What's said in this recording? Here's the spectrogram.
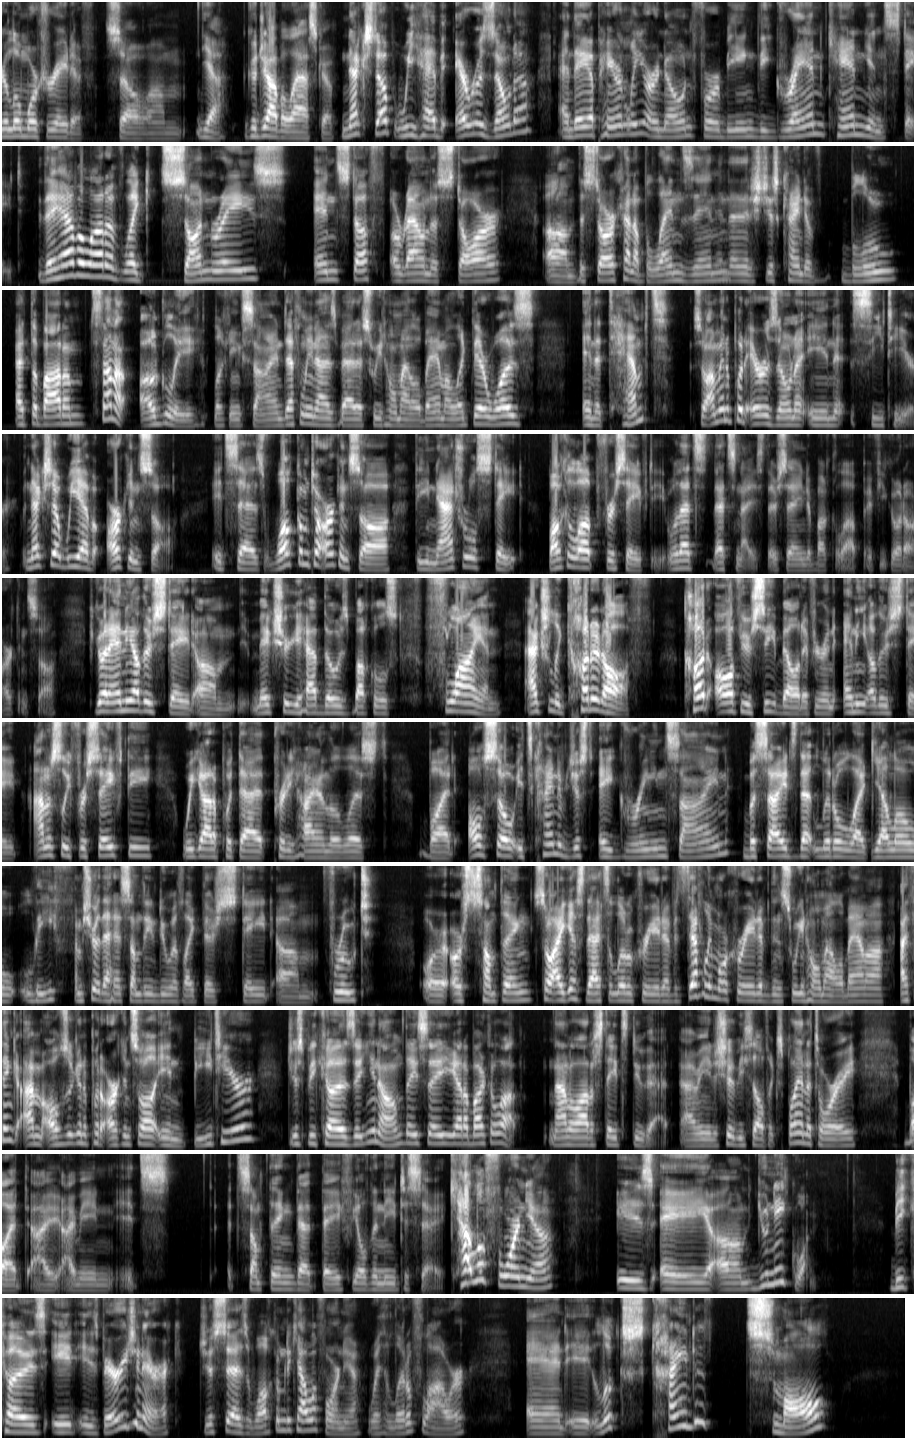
you're a little more creative. So, um, yeah, good job, Alaska. Next up, we have Arizona, and they apparently are known for being the Grand Canyon state. They have a lot of like sun rays and stuff around a star. Um, the star kind of blends in, and then it's just kind of blue at the bottom. It's not an ugly looking sign. Definitely not as bad as Sweet Home Alabama. Like there was an attempt. So I'm going to put Arizona in C tier. Next up, we have Arkansas it says, "Welcome to Arkansas, the natural state. Buckle up for safety." Well, that's that's nice. They're saying to buckle up if you go to Arkansas. If you go to any other state, um, make sure you have those buckles flying. Actually, cut it off. Cut off your seatbelt if you're in any other state. Honestly, for safety, we got to put that pretty high on the list but also it's kind of just a green sign besides that little like yellow leaf i'm sure that has something to do with like their state um, fruit or, or something. So I guess that's a little creative. It's definitely more creative than Sweet Home Alabama. I think I'm also going to put Arkansas in B tier just because, you know, they say you got to buckle up. Not a lot of states do that. I mean, it should be self explanatory, but I, I mean, it's, it's something that they feel the need to say. California is a um, unique one because it is very generic, just says, Welcome to California with a little flower and it looks kind of small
